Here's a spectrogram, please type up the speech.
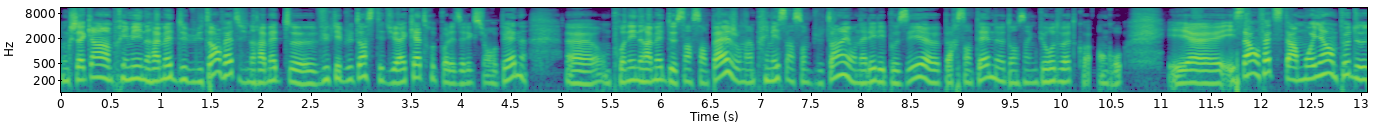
Donc chacun a imprimé une ramette de bulletins en fait, une ramette euh, vu que les bulletins c'était du A4 pour les élections européennes. Euh, on prenait une ramette de 500 pages, on imprimait 500 bulletins et on allait les poser par centaines dans un bureau de vote quoi, en gros. Et, ça en fait c'était un moyen un peu de,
